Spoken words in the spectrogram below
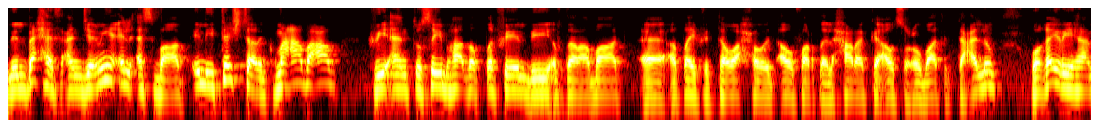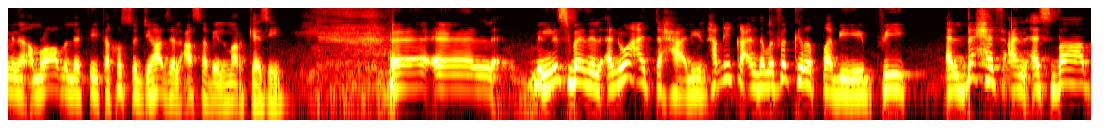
للبحث عن جميع الأسباب اللي تشترك مع بعض في أن تصيب هذا الطفل باضطرابات طيف التوحد أو فرط الحركة أو صعوبات التعلم وغيرها من الأمراض التي تخص الجهاز العصبي المركزي. بالنسبة للأنواع التحاليل حقيقه عندما يفكر الطبيب في البحث عن أسباب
